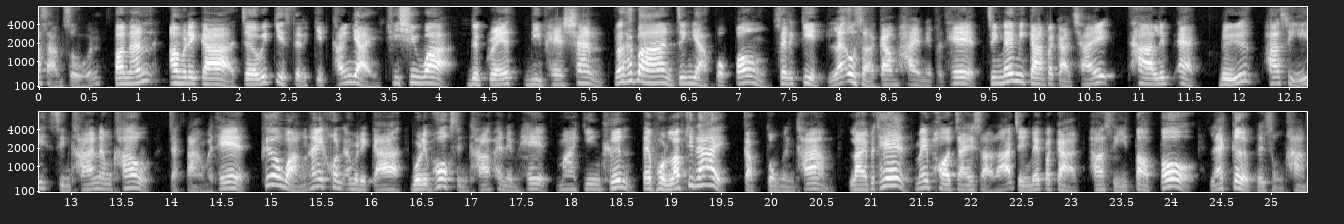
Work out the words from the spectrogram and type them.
1930 ตอนนั้นอเมริกาเจอวิกฤตเศรษฐกิจครั้งใหญ่ที่ชื่อว่า The Great Depression รัฐบาลจึงอยากปกป้องเศรษฐกิจและอุตสาหกรรมภายในประเทศ จึงได้มีการประกาศใช้ Tariff Act หรือภาษีสินค้านำเข้าจากต่างประเทศ เพื่อหวังให้คนอเมริกาบริโภคสินค้าภายในประเทศมากยิ่งขึ้น แต่ผลลัพธ์ที่ได้กลับตรงกันข้าม หลายประเทศไม่พอใจสหรัฐจึงได้ประกาศภาษีตอบโต้ และเกิดเป็นสงคราม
